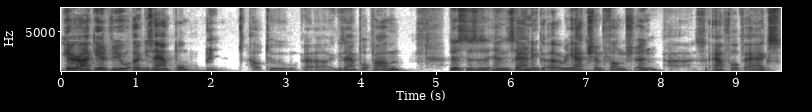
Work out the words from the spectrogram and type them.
here I give you an example, how to uh, example problem. This is an enzymatic uh, reaction function. Uh, so f of x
